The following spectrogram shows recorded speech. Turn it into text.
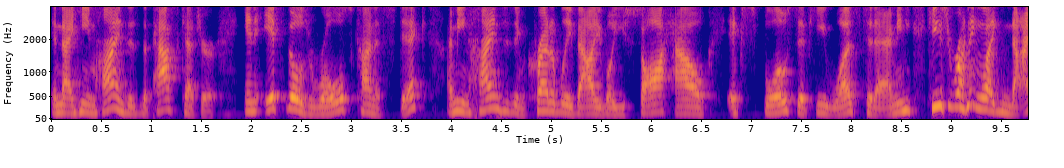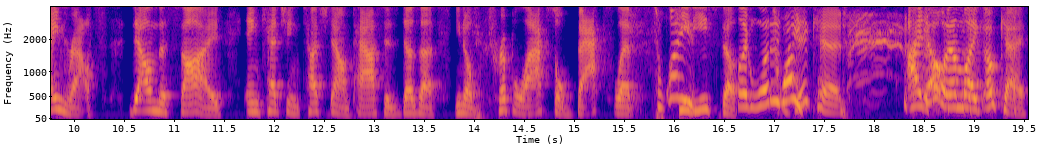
and Nyheim Hines is the pass catcher. And if those roles kind of stick, I mean, Hines is incredibly valuable. You saw how explosive he was today. I mean, he's running like nine routes down the side and catching touchdown passes, does a, you know, triple axle backflip. Twice. Stuff. Like, what a Twice. dickhead. I know. And I'm like, okay,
